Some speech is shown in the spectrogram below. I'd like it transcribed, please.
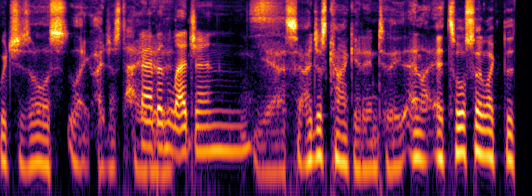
which is also like I just hate Urban it. Legends. Yeah, so I just can't get into these, and it's also like the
